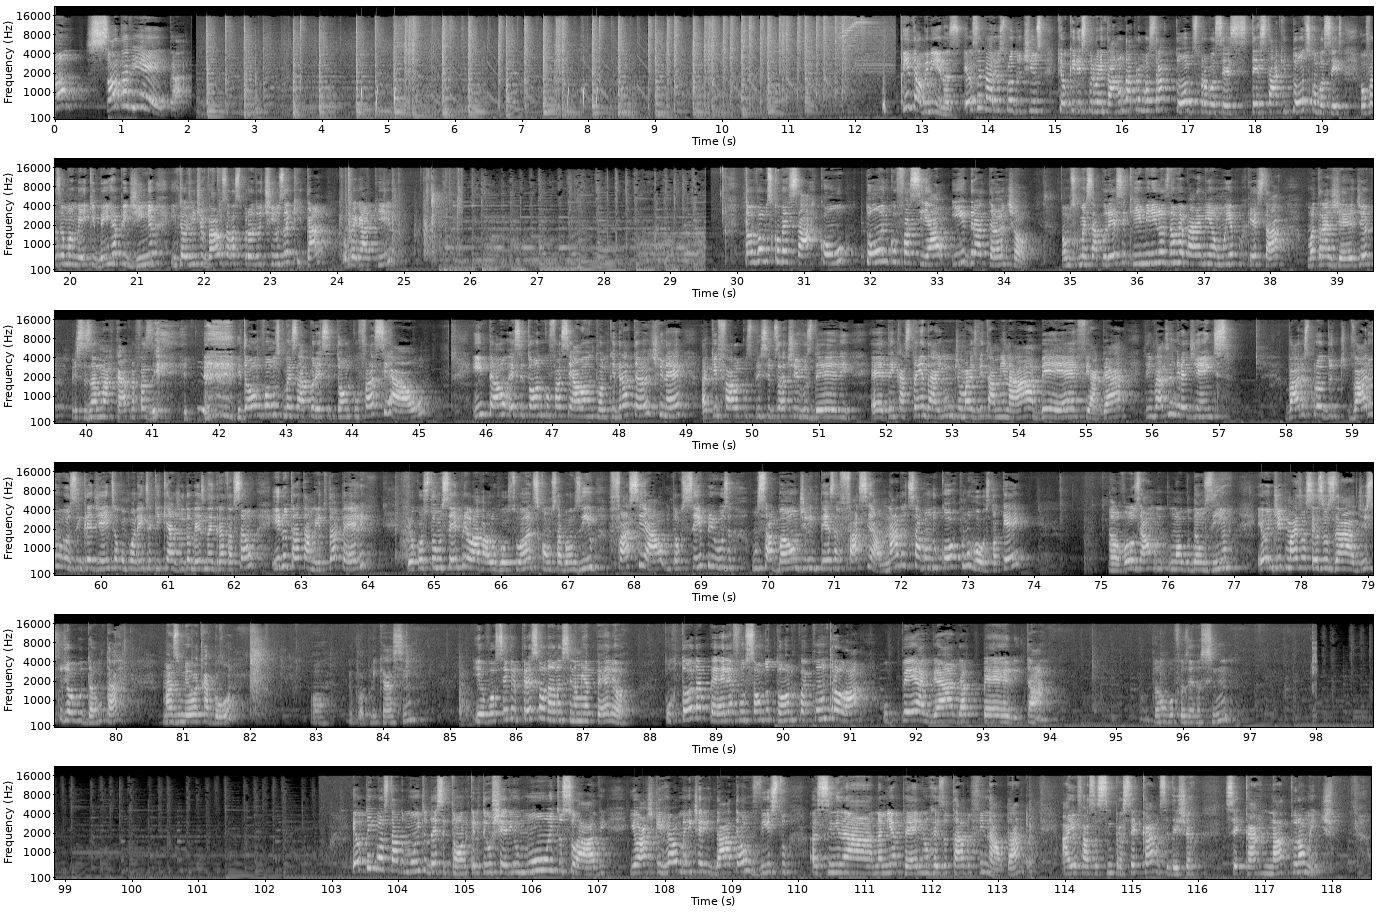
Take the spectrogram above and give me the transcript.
solta a vinheta! Meninas, eu separei os produtinhos que eu queria experimentar. Não dá pra mostrar todos pra vocês, testar aqui todos com vocês. Vou fazer uma make bem rapidinha, então a gente vai usar os produtinhos aqui, tá? Vou pegar aqui. Então vamos começar com o tônico facial hidratante, ó. Vamos começar por esse aqui. Meninas, não reparem a minha unha porque está uma tragédia, precisando marcar para fazer. então vamos começar por esse tônico facial. Então esse tônico facial é um tônico hidratante, né? Aqui fala que os princípios ativos dele é, tem castanha da índia, mais vitamina A, B, F, H, tem vários ingredientes vários vários ingredientes ou componentes aqui que ajudam mesmo na hidratação e no tratamento da pele. Eu costumo sempre lavar o rosto antes com um sabãozinho facial, então sempre usa um sabão de limpeza facial. Nada de sabão do corpo no rosto, ok? Ó, vou usar um, um algodãozinho. Eu indico mais vocês usar disco de algodão, tá? Mas o meu acabou. Ó, eu vou aplicar assim. E eu vou sempre pressionando assim na minha pele, ó. Por toda a pele, a função do tônico é controlar o pH da pele, tá? Então, vou fazendo assim. Eu tenho gostado muito desse tônico, ele tem um cheirinho muito suave e eu acho que realmente ele dá até um visto assim na, na minha pele no resultado final, tá? Aí eu faço assim para secar, você deixa secar naturalmente.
